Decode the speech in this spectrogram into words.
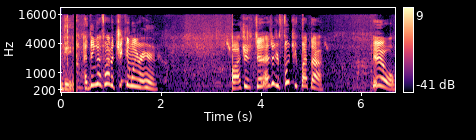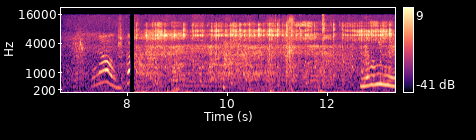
Okay. I think I found a chicken wing right here. Oh, that's your, that's your fuchi pata. Ew. No, go. No,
